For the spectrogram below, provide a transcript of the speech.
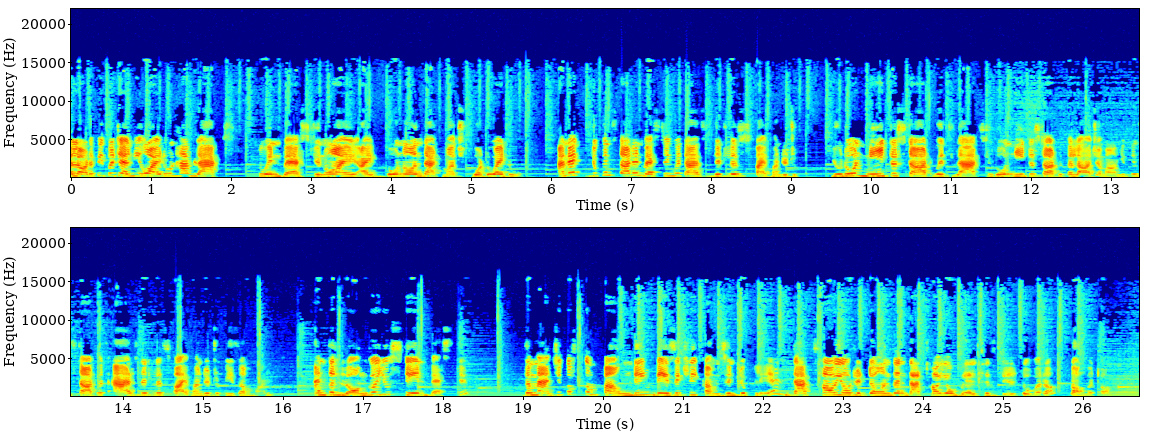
a lot of people tell me, oh, I don't have lakhs to invest. You know, I, I don't earn that much. What do I do? And like, you can start investing with as little as 500 rupees you don't need to start with lakhs you don't need to start with a large amount you can start with as little as 500 rupees a month and the longer you stay invested the magic of compounding basically comes into play and that's how your returns and that's how your wealth is built over a longer term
